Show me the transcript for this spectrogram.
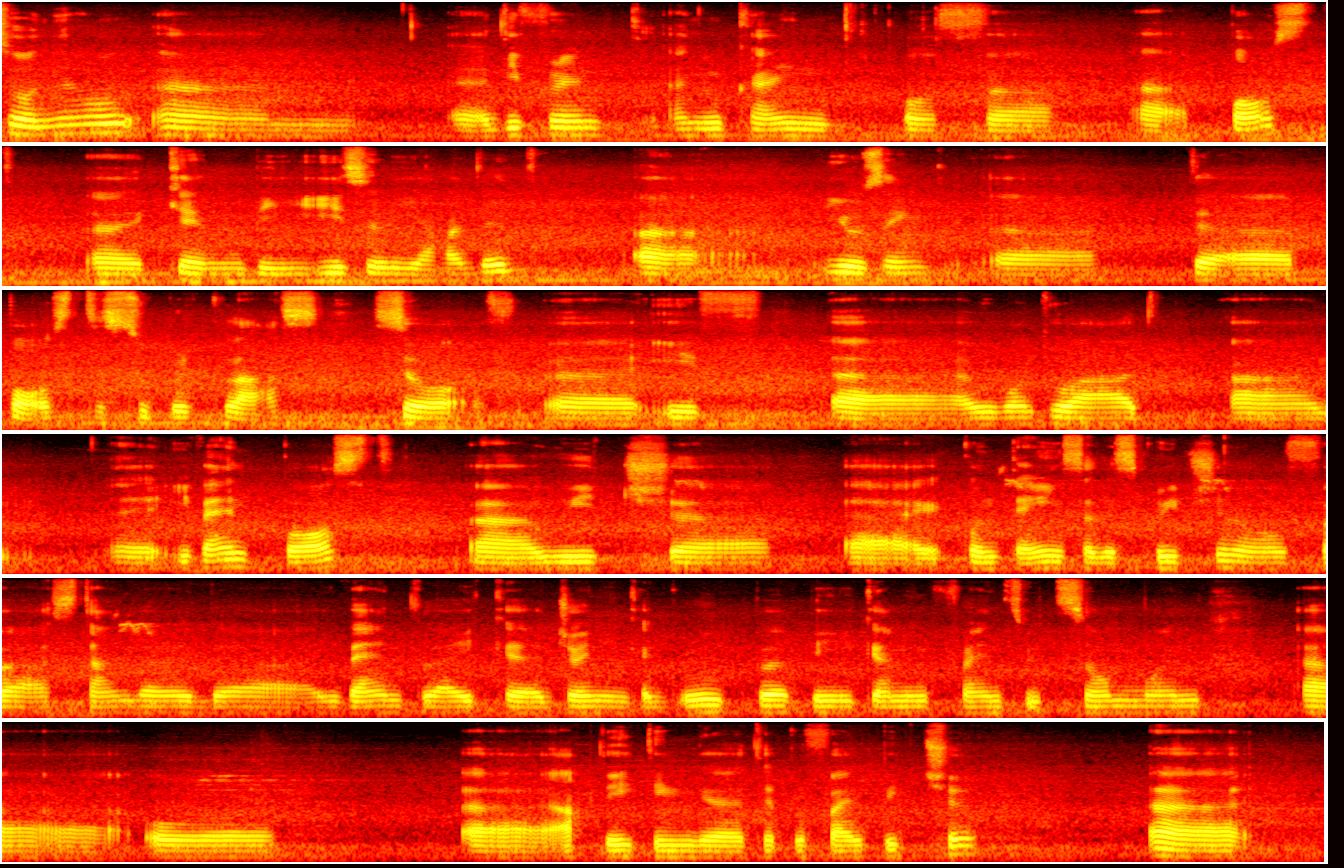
So now um, a different, a new kind of uh, uh, post uh, can be easily added uh, using uh, the post superclass. So uh, if we want to add an event post which contains a description of a standard uh, event like uh, joining a group, becoming friends with someone, or updating the profile picture.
